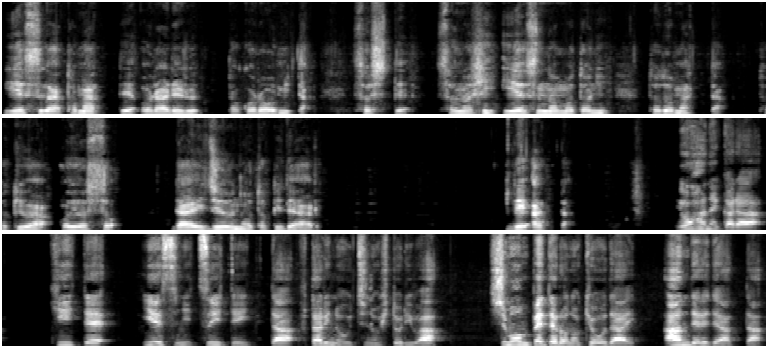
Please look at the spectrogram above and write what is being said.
イエスが泊まっておられるところを見た。そして、その日、イエスのもとにとどまった。時はおよそ第十の時である。であった。ヨハネから聞いてイエスについて行った二人のうちの一人は、シモン・ペテロの兄弟、アンデレであった。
